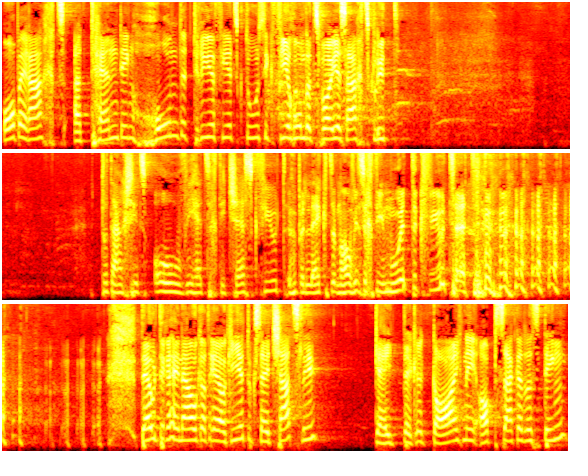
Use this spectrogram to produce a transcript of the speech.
oben rechts, attending 143.462 Leute. Du denkst jetzt, oh, wie hat sich die Jess gefühlt? Überleg dir mal, wie sich die Mutter gefühlt hat. die Eltern haben auch gerade reagiert und gesagt, Schätzli, geht gar nicht, absagen das Ding.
